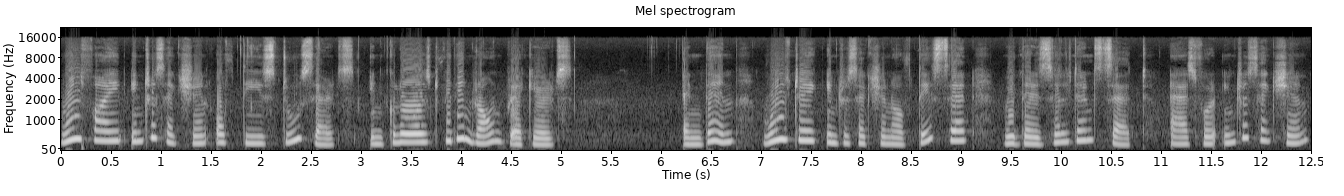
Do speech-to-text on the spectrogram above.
we'll find intersection of these two sets enclosed within round brackets and then we'll take intersection of this set with the resultant set. As for intersection,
